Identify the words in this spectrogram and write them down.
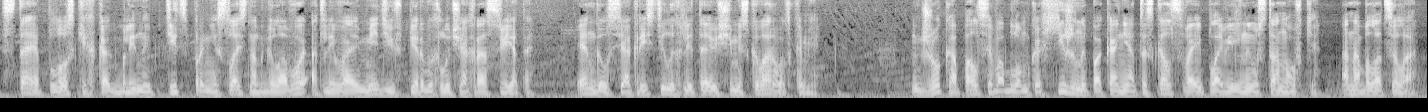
Стая плоских, как блины птиц, пронеслась над головой, отливая медью в первых лучах рассвета. Энглси окрестил их летающими сковородками. Джо копался в обломках хижины, пока не отыскал своей плавильной установки. Она была цела –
